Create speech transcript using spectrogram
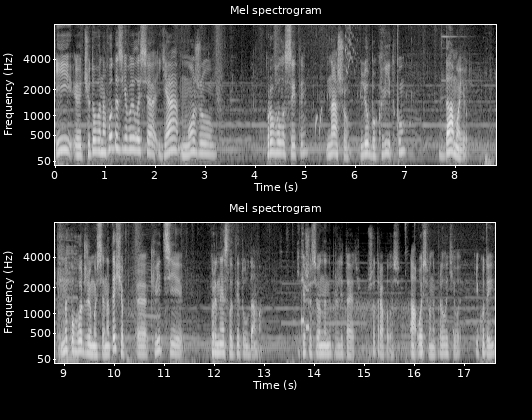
і е, чудова нагода з'явилася. Я можу проголосити нашу любу квітку дамою. Ми погоджуємося на те, щоб е, квітці принесли титул дама. Тільки щось вони не прилітають. Що трапилось? А, ось вони прилетіли. І куди?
